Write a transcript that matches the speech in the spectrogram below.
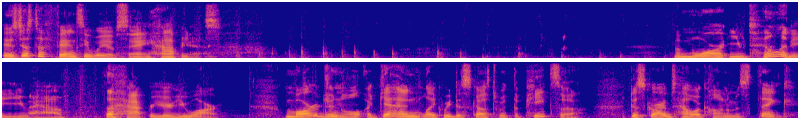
is just a fancy way of saying happiness. The more utility you have, the happier you are. Marginal, again, like we discussed with the pizza, describes how economists think.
